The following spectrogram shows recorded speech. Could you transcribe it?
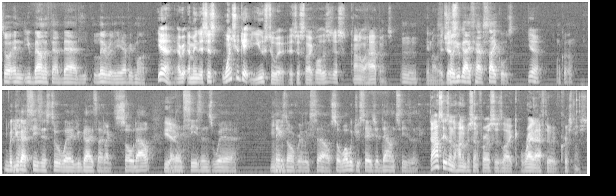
So and you balance that bad literally every month. Yeah, every, I mean, it's just once you get used to it, it's just like, well, this is just kind of what happens. Mm. You know, it just so you guys have cycles. yeah, Okay. But you No. got seasons too where you guys are like sold out, yeah. and then seasons where Mhm. things don't really sell. So what would you say is your down season? Down season, 100% for us is like right after Christmas.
